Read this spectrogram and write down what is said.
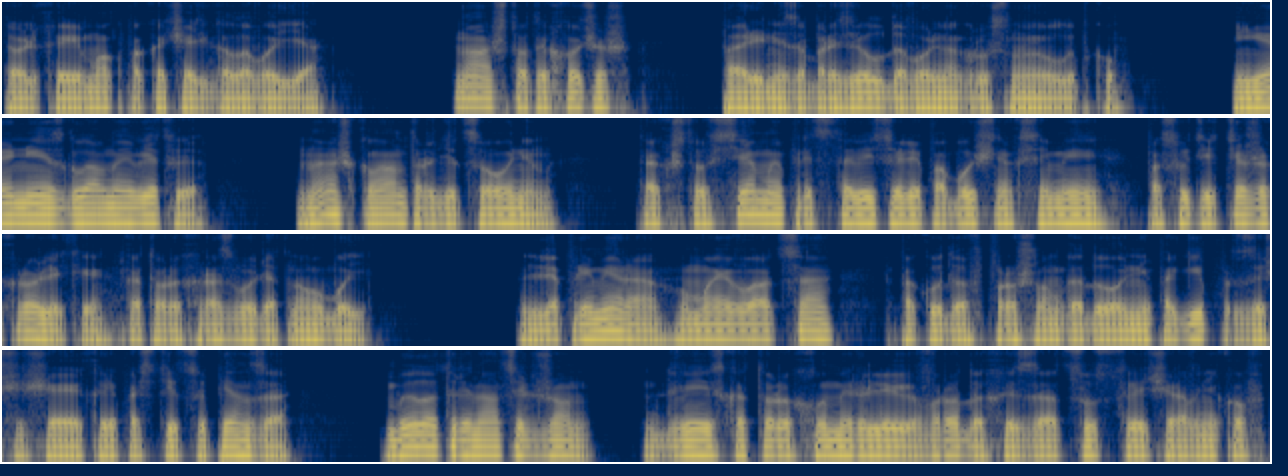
Только и мог покачать головой я. Ну а что ты хочешь? Парень изобразил довольно грустную улыбку. Я не из главной ветви. Наш клан традиционен, так что все мы представители побочных семей, по сути те же кролики, которых разводят на убой. Для примера, у моего отца, покуда в прошлом году он не погиб, защищая крепостицу Пенза, было 13 жен, две из которых умерли в родах из-за отсутствия чаровников.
